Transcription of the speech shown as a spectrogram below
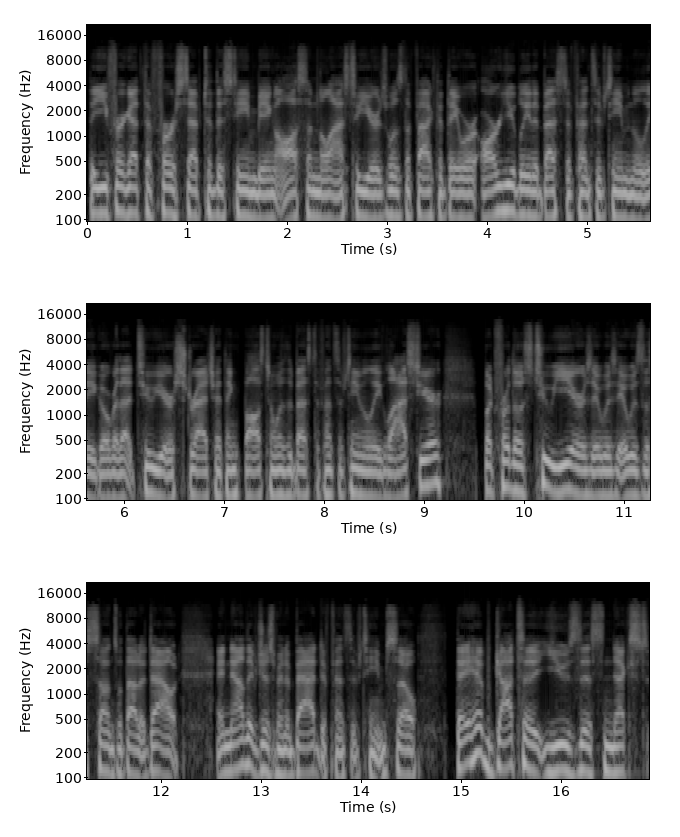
that you forget the first step to this team being awesome the last two years was the fact that they were arguably the best defensive team in the league over that two year stretch. I think Boston was the best defensive team in the league last year, but for those two years, it was, it was the Suns without a doubt. And now they've just been a bad defensive team. So they have got to use this next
